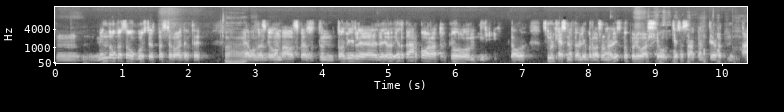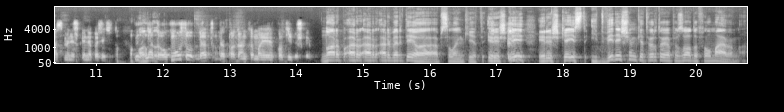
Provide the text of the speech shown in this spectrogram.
Mindaugas Augustis pasirodė, taip. Evaldas Galumbauskas, Dovilė ir, ir dar porą tokių gal smulkesnio kalibro žurnalistų, kurių aš jau tiesą sakant ir asmeniškai nepažįstu. O- Nedaug mūsų, bet, bet pakankamai kokybiškai. Nu, ar, ar, ar, ar vertėjo apsilankyti ir, iškei, ir iškeisti į 24 epizodo filmavimą?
